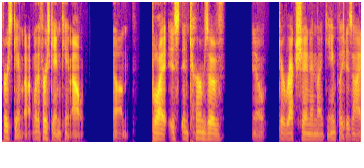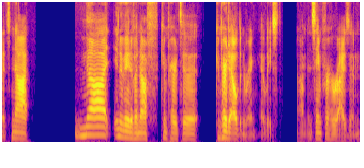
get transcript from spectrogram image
first came out, when the first game came out. Um, but it's in terms of, you know, direction and like gameplay design, it's not not innovative enough compared to compared to Elden Ring at least. Um, and same for Horizon.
